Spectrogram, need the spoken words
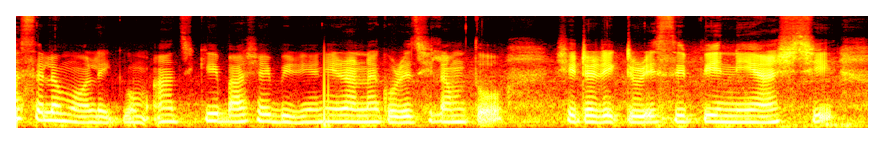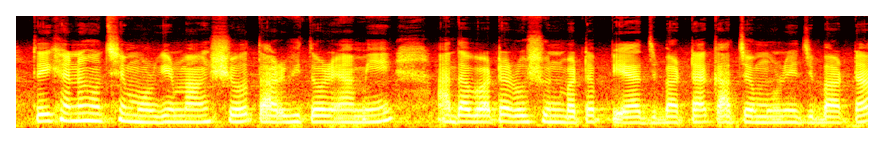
আসসালামু আলাইকুম। আজকে বাসায় বিরিয়ানি রান্না করেছিলাম তো, সেটার একটু রেসিপি নিয়ে আসছি। তো এখানে হচ্ছে মুরগির মাংস, তার ভিতরে আমি আদা বাটা, রসুন বাটা, পেঁয়াজ বাটা, কাঁচামরিচ বাটা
